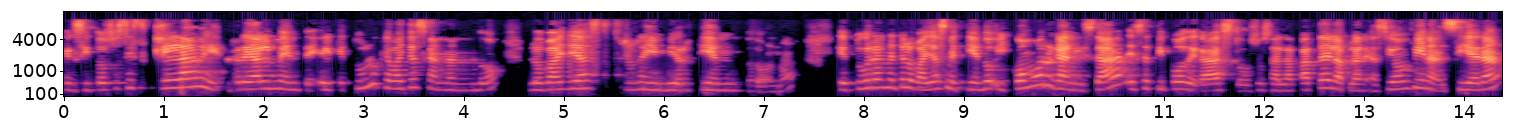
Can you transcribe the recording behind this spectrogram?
exitosos. Es clave realmente el que tú lo que vayas ganando lo vayas reinvirtiendo, ¿no? Que tú realmente lo vayas metiendo y cómo organizar ese tipo de gastos. O sea, la parte de la planeación financiera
